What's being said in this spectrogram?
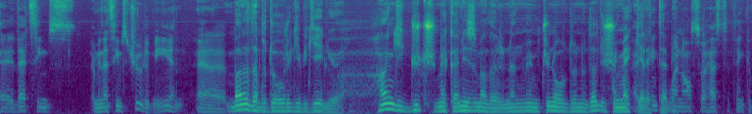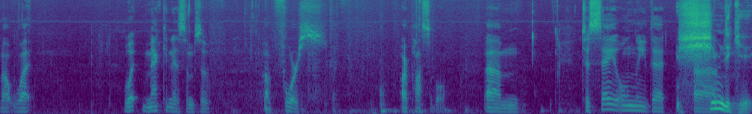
Uh, that seems. I mean, that seems true to me. And um, bana da bu doğru gibi geliyor. Hangi güç mekanizmalarının mümkün olduğunu da düşünmek I, I gerek tabii. One also has to think about what what mechanisms of of force are possible. Um, Şimdiki um,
